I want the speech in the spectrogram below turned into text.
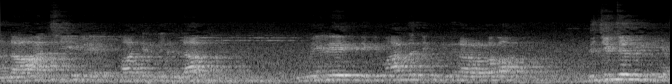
அந்த ஆட்சியிலே பார்த்தீர்கள் உண்மையிலே இன்னைக்கு மாற்றத்தை கொடுக்கிறார் அல்லவா? டிஜிட்டல் இந்தியா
